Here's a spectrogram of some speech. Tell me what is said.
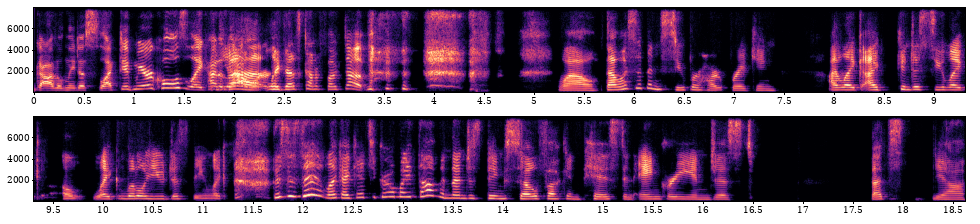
God only does selective miracles. Like, how does that work? like that's kind of fucked up. wow, that must have been super heartbreaking. I like I can just see like a like little you just being like, this is it, like I get to grow my thumb, and then just being so fucking pissed and angry and just that's yeah,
